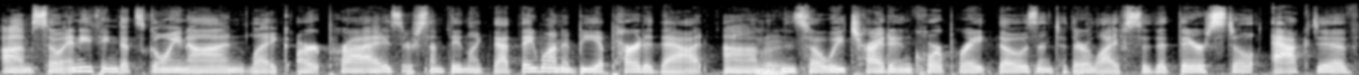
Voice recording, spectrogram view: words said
Um, so anything that's going on like ArtPrize or something like that, they want to be a part of that. Um, Right. And so we try to incorporate those into their life so that they're still active,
